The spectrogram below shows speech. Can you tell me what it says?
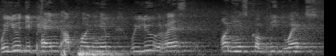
Will you depend upon Him? Will you rest on His complete works?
